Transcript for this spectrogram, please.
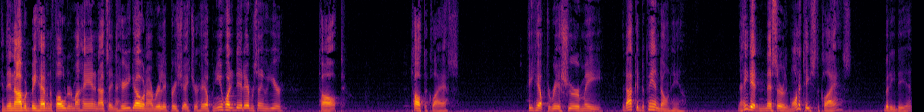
And then I would be having a folder in my hand, and I'd say, Now, here you go, and I really appreciate your help. And you know what he did every single year? Taught. Taught the class. He helped to reassure me that I could depend on him. Now, he didn't necessarily want to teach the class, but he did.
